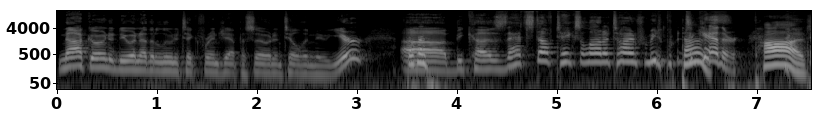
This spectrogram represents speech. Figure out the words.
not going to do another Lunatic Fringe episode until the new year uh, because that stuff takes a lot of time for me to put Does. together. Hard.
